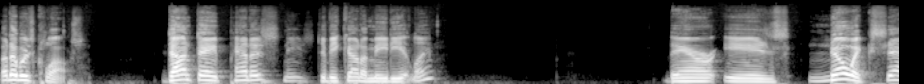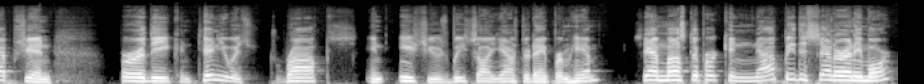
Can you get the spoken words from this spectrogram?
but it was close. Dante Pettis needs to be cut immediately. There is no exception for the continuous drops and issues we saw yesterday from him. Sam Mustipher cannot be the center anymore.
